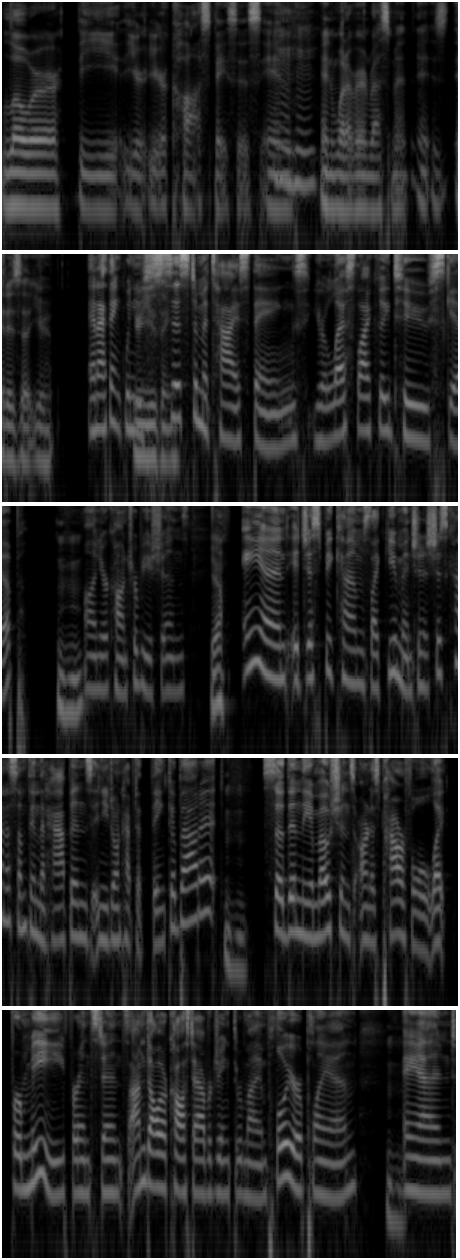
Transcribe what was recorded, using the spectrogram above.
lower the your your cost basis in Mhm. in whatever investment it is it is that you. And I think when You're using- systematize things, you're less likely to skip hmm on your contributions. Yeah. And it just becomes, like you mentioned, it's just kind of something that happens and you don't have to think about it. hmm So then the emotions aren't as powerful. Like for me, for instance, I'm dollar cost averaging through my employer plan. Mhm. And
